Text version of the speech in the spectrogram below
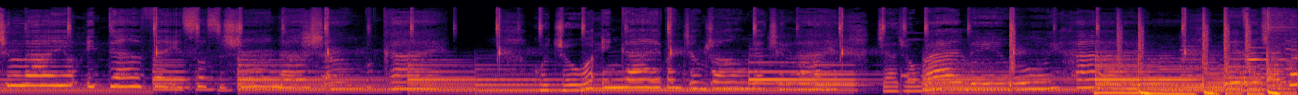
起来有一点匪夷所思，是哪想不开？或者我应该扮假装聊起来，假装百里无一害。你在茶馆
